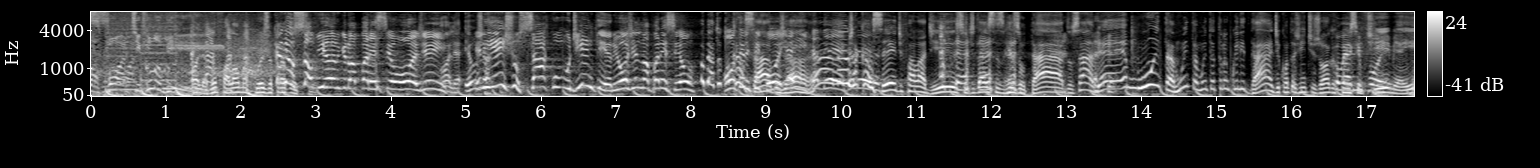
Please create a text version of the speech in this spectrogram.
esporte. Clube. Olha, vou falar uma coisa pra Cadê o você. Salviano que não apareceu hoje, hein? Olha, eu ele já- enche o saco o dia inteiro e hoje ele não apareceu. Roberto, eu tô Ontem cansado ele ficou, já. e aí, cadê? Ah, eu já Cadê? cansei de falar disso, de dar esses resultados, sabe? É, é muita, muita, muita tranquilidade quando a gente joga Como com é esse foi? time aí.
